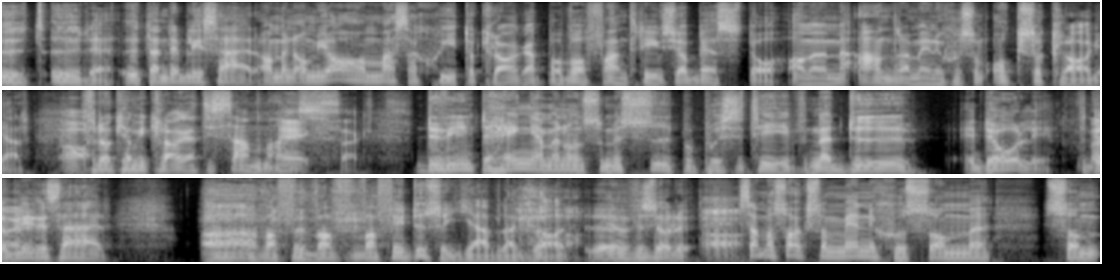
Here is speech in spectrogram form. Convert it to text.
ut ur det, utan det blir så här, ja men om jag har massa skit att klaga på, vad fan trivs jag bäst då? Ja men med andra människor som också klagar. Ja. För då kan vi klaga tillsammans. exakt. Du vill ju inte hänga med någon som är superpositiv när du är dålig. För då Nej. blir det så här. Ah, varför, varför, varför är du så jävla glad? Förstår du? Samma sak som människor som, som,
